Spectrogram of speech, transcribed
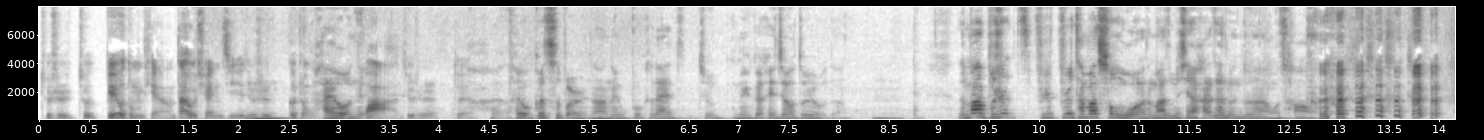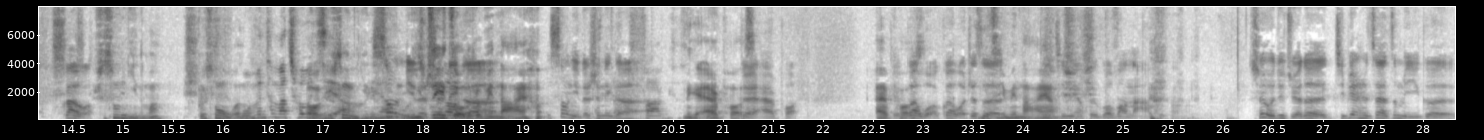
就是就别有洞天啊，大有玄机，就是各种还有那画，就是对，还还有歌词本呢，那个 booklet 就每个黑胶都有的。嗯，他妈不是不是不是他妈送我的吗？怎么现在还在伦敦啊？我操！怪我是送你的吗？不是送我的吗我们？他妈抽哦，奖，是送你的呀，送你的自己走的时候没拿呀。送你的是那个 fuck，那个 AirPods，对 AirPod，对，怪我怪我这次自己没拿呀今年回国忘拿了。嗯所以我就觉得，即便是在这么一个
